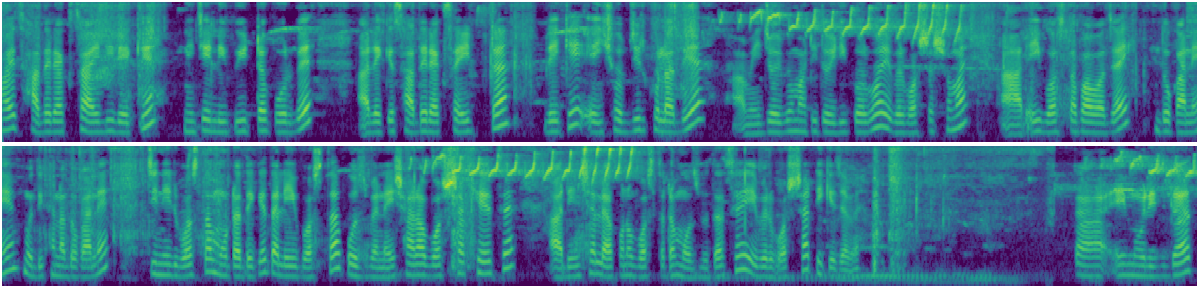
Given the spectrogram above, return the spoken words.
হয়, ছাদের এক সাইডই রেখে নিচে লিকুইডটা পড়বে আর রেখে ছাদের এক সাইডটা রেখে এই সবজির খোলা দিয়ে আমি জৈব মাটি তৈরি করব এবার বর্ষার সময়। আর এই বস্তা পাওয়া যায় দোকানে, মুদিখানা দোকানে। চিনির বস্তা মোটা দেখে তাহলে এই বস্তা পচবে না। এই সারা বর্ষা খেয়েছে আর ইনশাল্লাহ এখনও বস্তাটা মজবুত আছে, এবার বর্ষা টিকে যাবে। তা এই মরিচ গাছ,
